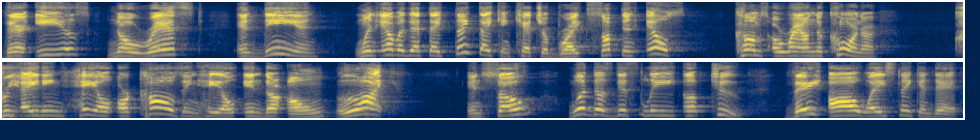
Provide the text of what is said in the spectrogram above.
there is no rest. And then whenever that they think they can catch a break, something else comes around the corner, creating hell or causing hell in their own life. And so, what does this lead up to? They always thinking that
